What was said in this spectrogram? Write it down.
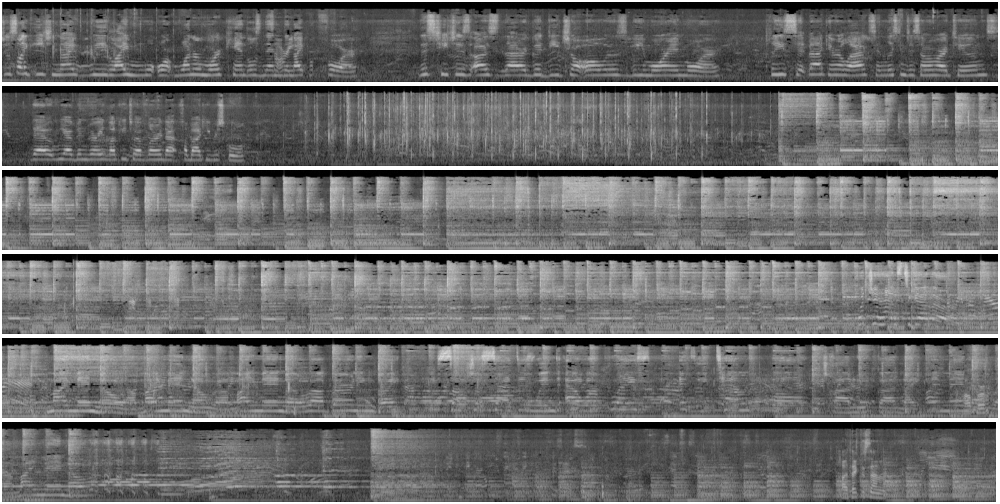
Just like each night, we light more, one or more candles than the night before. This teaches us that our good deeds shall always be more and more. Please sit back and relax and listen to some of our tunes that we have been very lucky to have learned at Chabad Hebrew School. Wind, our place the temple. Each Chanukah night. My Hopper. menorah, my menorah. I take the stand.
